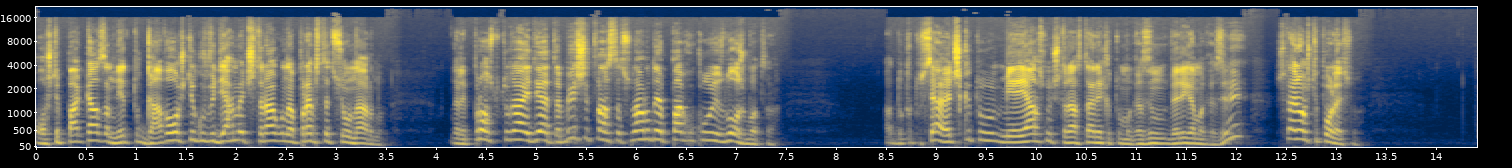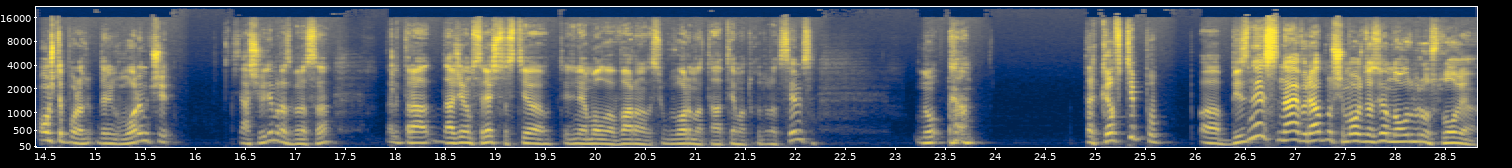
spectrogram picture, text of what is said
Още пак казвам, не тогава още го видяхме, че трябва да го направим стационарно. Нали, просто тогава идеята беше това стационарно да е пак около изложбата. А докато сега вече като ми е ясно, че трябва да стане като магазин, верига магазини, ще стане още по-лесно. Още по-лесно. Да не говорим, че сега ще видим, разбира се, нали, трябва, даже имам среща с тия от един мол във Варна да си говорим на тази тема тук другата седмица. Но такъв тип а, бизнес най-вероятно ще може да взема много добри условия.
